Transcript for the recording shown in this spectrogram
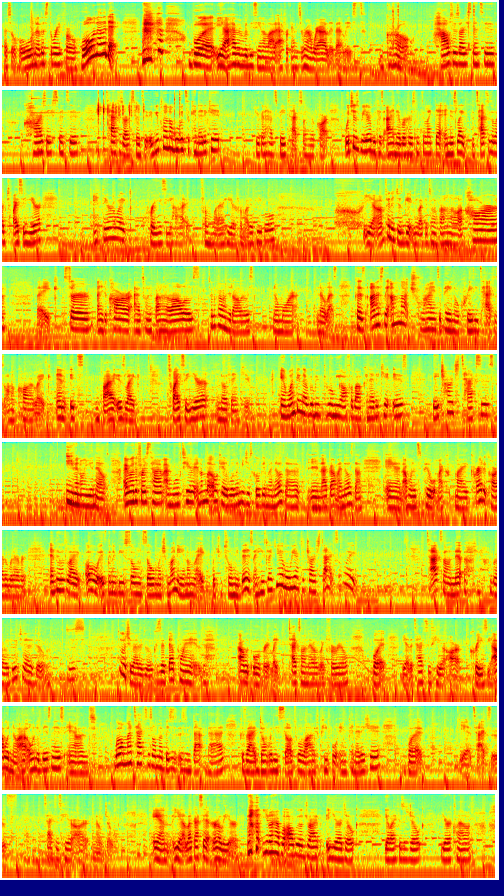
That's a whole nother story for a whole nother day. but yeah, I haven't really seen a lot of Africans around where I live at least. Girl houses are expensive cars are expensive taxes are expensive. If you plan on moving to connecticut you're gonna have to pay tax on your car which is weird because i never heard something like that. And it's like the taxes are like twice a year. And they're like crazy high from what i hear from other people. Yeah i'm finna just get me like a $2500 car like sir i need a car i have $2500 $2500 no more no less. Because honestly i'm not trying to pay no crazy taxes on a car like and it's by is like twice a year no thank you. And one thing that really threw me off about connecticut is they charge taxes even on your nails. I remember the first time i moved here and i'm like okay well let me just go get my nails done and i got my nails done and i wanted to pay with my my credit card or whatever and they was like oh it's gonna be so and so much money. And i'm like but you told me this. And he's like yeah but we have to charge tax. I'm like tax on that bro do what you gotta do. Just do what you gotta do. Because at that point i was over it. Like tax on that was like for real. But yeah the taxes here are crazy. I would know. I own a business and well my taxes on my business isn't that bad because i don't really sell to a lot of people in connecticut. But yeah taxes taxes here are no joke. And yeah like i said earlier you don't have an all-wheel drive you're a joke. Your life is a joke you're a clown.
